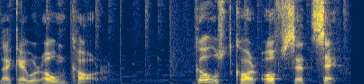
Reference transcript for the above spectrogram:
like our own car. Ghost car offset sec.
